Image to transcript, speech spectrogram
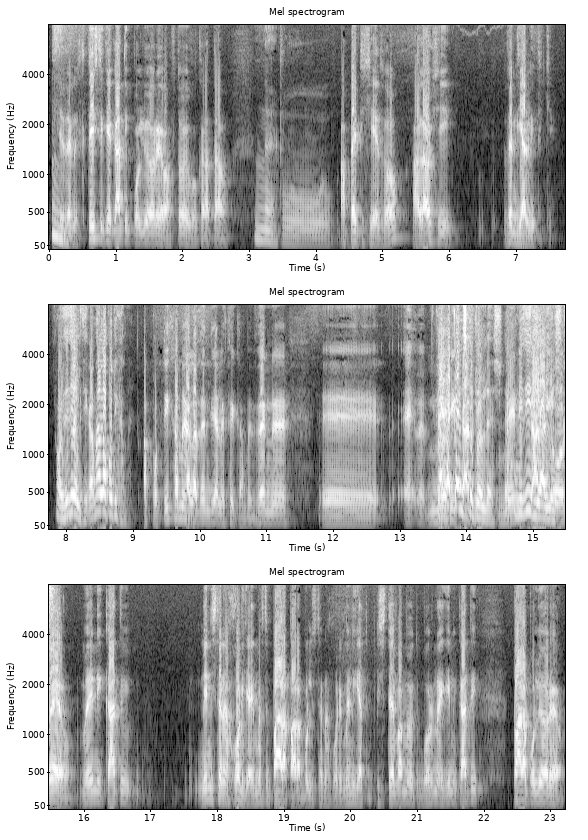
και δεν χτίστηκε κάτι πολύ ωραίο. Αυτό εγώ κρατάω. Ναι. Που απέτυχε εδώ, αλλά όχι, δεν διαλύθηκε. Όχι, δεν διαλυθήκαμε, αλλά αποτύχαμε. Αποτύχαμε, αλλά δεν διαλυθήκαμε. Δεν, ε, ε, ε, Καλά κάνεις και το λες. Μένει δει κάτι ωραίο. Μένει κάτι... Μένει στεναχώρια. Είμαστε πάρα, πάρα πολύ στεναχωρημένοι γιατί πιστεύαμε ότι μπορεί να γίνει κάτι πάρα πολύ ωραίο.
